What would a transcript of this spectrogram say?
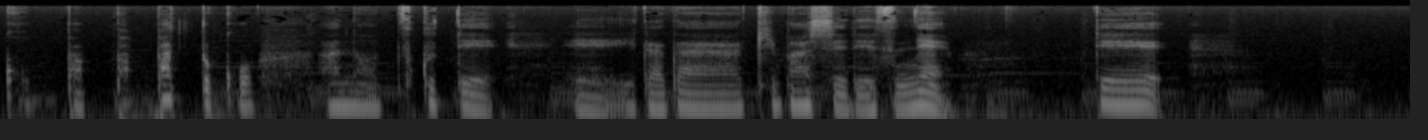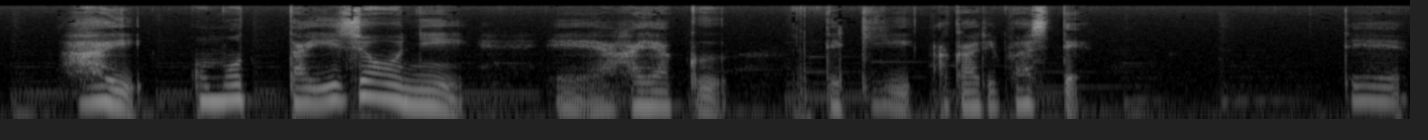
こうパッパッパッとこうあの作って、えー、いただきましてですね。ではい思った以上に、えー、早く出来上がりまして。で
